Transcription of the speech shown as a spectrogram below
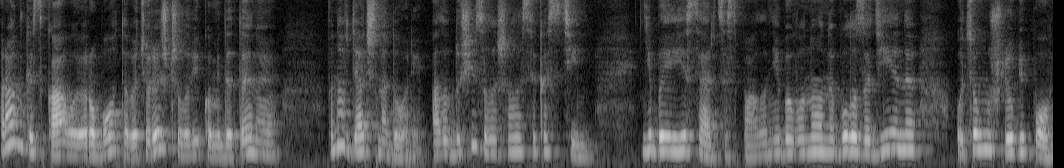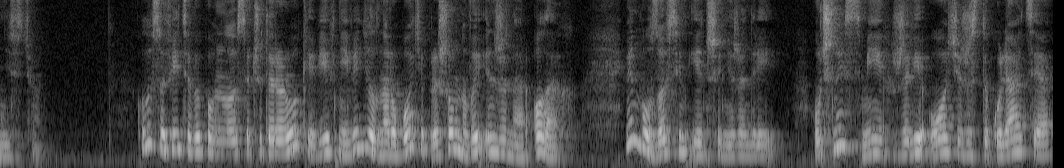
Ранки з кавою, робота, вечори з чоловіком і дитиною. Вона вдячна долі, але в душі залишалася якась тінь, ніби її серце спало, ніби воно не було задіяне у цьому шлюбі повністю. Коли Софійці виповнилося 4 роки, в їхній відділ на роботі прийшов новий інженер Олег. Він був зовсім інший, ніж Андрій. Гучний сміх, живі очі, жестикуляція.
